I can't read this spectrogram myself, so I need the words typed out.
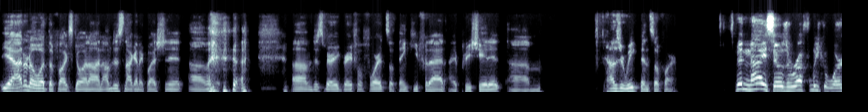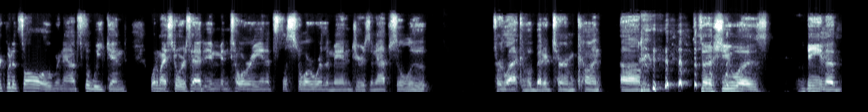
Yeah, I don't know what the fuck's going on. I'm just not going to question it. Um, I'm just very grateful for it. So thank you for that. I appreciate it. Um, how's your week been so far? It's been nice. It was a rough week of work, but it's all over now. It's the weekend. One of my stores had inventory, and it's the store where the manager is an absolute, for lack of a better term, cunt. Um, so she was being a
